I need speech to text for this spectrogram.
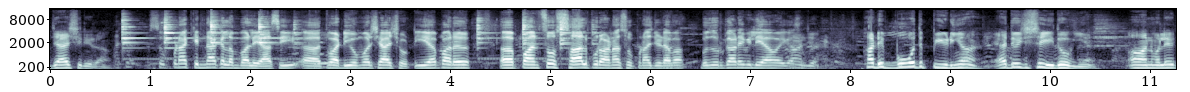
ਜੈ ਸ਼੍ਰੀ ਰਾਮ। ਸੁਪਨਾ ਕਿੰਨਾ ਕੁ ਲੰਬਾ ਲਿਆ ਸੀ? ਅ, ਤੁਹਾਡੀ ਉਮਰ ਸ਼ਾਇਦ ਛੋਟੀ ਹੈ ਪਰ ਅ, 500 ਸਾਲ ਪੁਰਾਣਾ ਸੁਪਨਾ ਜਿਹੜਾ ਵਾ ਬਜ਼ੁਰਗਾਂ ਨੇ ਵੀ ਲਿਆ ਹੋਏਗਾ ਹਾਂਜੀ। ਸਾਡੀ ਬਹੁਤ ਪੀੜ੍ਹੀਆਂ ਇਹਦੇ ਵਿੱਚ ਸ਼ਹੀਦ ਹੋ ਗਈਆਂ। ਆਉਣ ਵਾਲੇ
